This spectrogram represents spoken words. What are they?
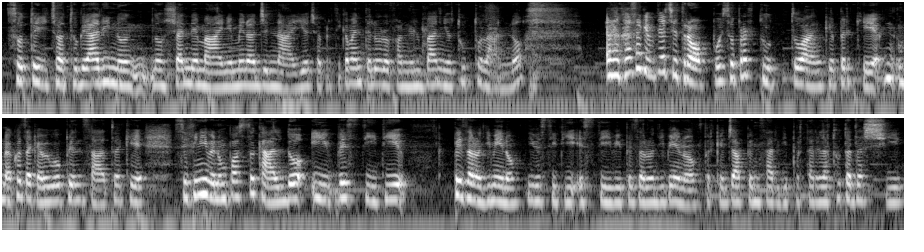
sotto i 18 gradi non, non scende mai, nemmeno a gennaio, cioè praticamente loro fanno il bagno tutto l'anno è una cosa che mi piace troppo e soprattutto anche perché una cosa che avevo pensato è che se finiva in un posto caldo i vestiti pesano di meno, i vestiti estivi pesano di meno perché già pensare di portare la tuta da sci,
